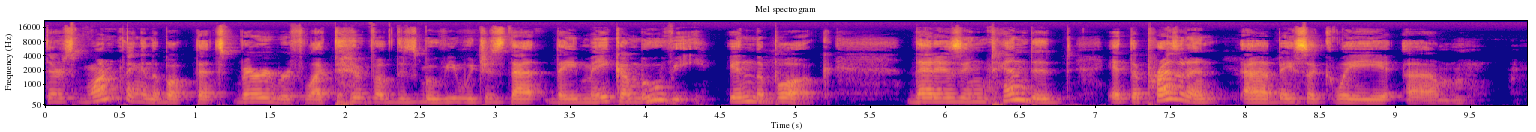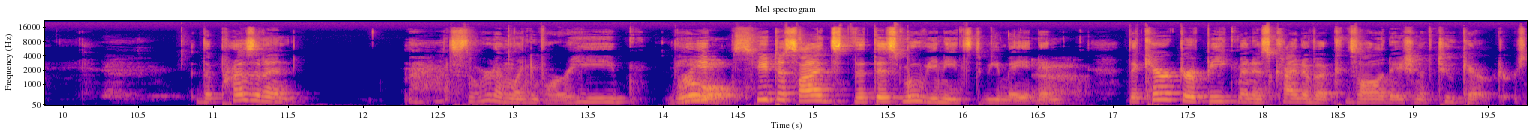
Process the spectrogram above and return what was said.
there's one thing in the book that's very reflective of this movie which is that they make a movie in the book that is intended it the president uh, basically um, the president what's the word I'm looking for he Rules. he, he decides that this movie needs to be made and the character of Beekman is kind of a consolidation of two characters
